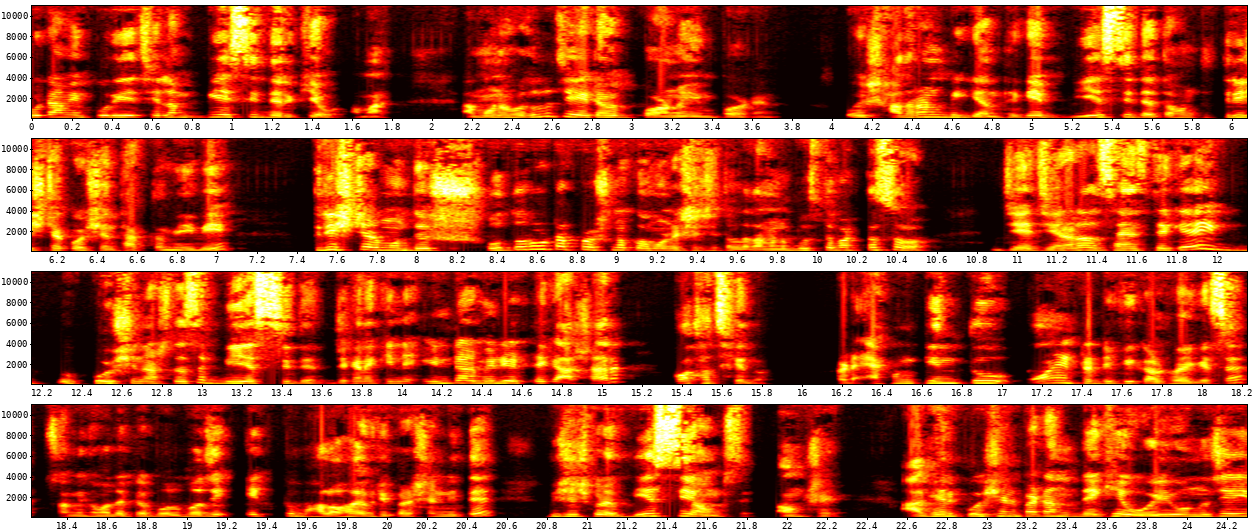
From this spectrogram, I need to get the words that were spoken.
ওটা আমি পড়িয়েছিলাম বিএসসি দেরকেও আমার, মনে হতো যে এটা পড়ানো ইম্পর্টেন্ট ওই সাধারণ বিজ্ঞান থেকে বিএসসি তে তখন ত্রিশটা কোয়েশ্চেন থাকতো মেবি ত্রিশটার মধ্যে সতেরোটা প্রশ্ন কমন এসেছে, তাহলে তার মানে বুঝতে পারতেছো? যে জেনারেল সায়েন্স থেকে কোয়েশ্চেন আসতেছে বিএসসি দের যেখানে কিনা ইন্টারমিডিয়েট থেকে আসার কথা ছিল। বাট এখন কিন্তু অনেকটা ডিফিকাল্ট হয়ে গেছে। আমি তোমাদেরকে বলব যে একটু ভালোভাবে প্রিপারেশন নিতে, বিশেষ করে বিএসসি অংশে অংশে। আগের কোয়েশ্চেন প্যাটার্ন দেখে ওই অনুযায়ী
